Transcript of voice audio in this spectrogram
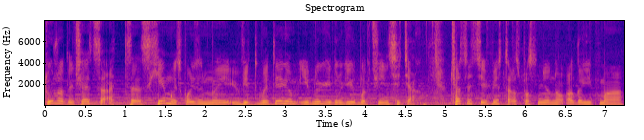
тоже отличается от э, схемы, используемой в Ethereum и многих других блокчейн-сетях. В частности, вместо распространенного алгоритма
